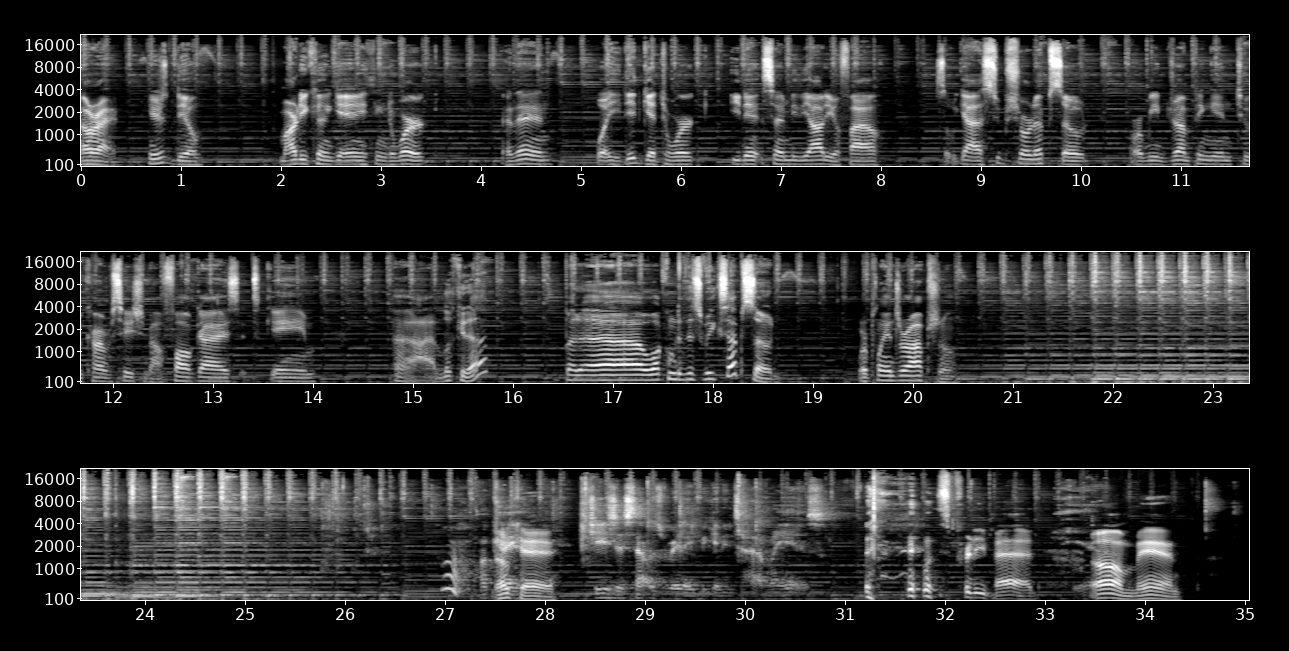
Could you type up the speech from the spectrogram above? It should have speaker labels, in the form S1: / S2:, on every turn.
S1: All right, here's the deal. Marty couldn't get anything to work, and then what he did get to work, he didn't send me the audio file. So we got a super short episode we'll be jumping into a conversation about Fall Guys. It's a game. Uh, look it up. But uh, welcome to this week's episode, where plans are optional.
S2: Okay.
S1: Okay,
S2: Jesus, that was really beginning to hurt my ears.
S1: it was pretty bad.
S2: Yeah.
S1: Oh man.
